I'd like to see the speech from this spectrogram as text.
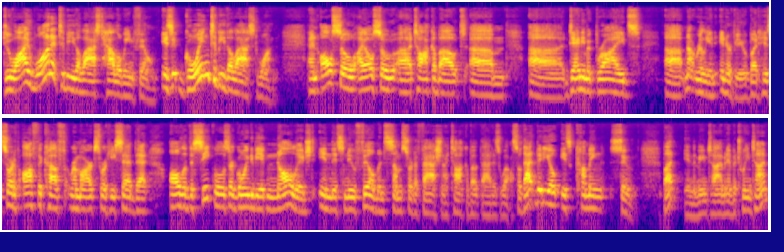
Do I want it to be the last Halloween film? Is it going to be the last one? And also, I also uh, talk about um, uh, Danny McBride's uh, not really an interview, but his sort of off the cuff remarks where he said that all of the sequels are going to be acknowledged in this new film in some sort of fashion. I talk about that as well. So that video is coming soon. But in the meantime and in between time,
